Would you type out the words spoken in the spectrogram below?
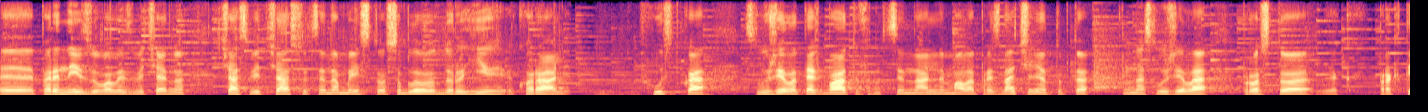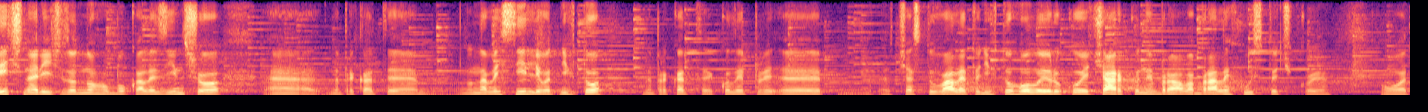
е, перенизували, звичайно, час від часу це намисто, особливо дорогі коралі. Хустка служила теж багатофункціональне, мала призначення, тобто вона служила просто як практична річ з одного боку, але з іншого, е, наприклад, е, ну, на весіллі, от ніхто, наприклад, коли е, частували, то ніхто голою рукою чарку не брав, а брали хусточкою. От,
